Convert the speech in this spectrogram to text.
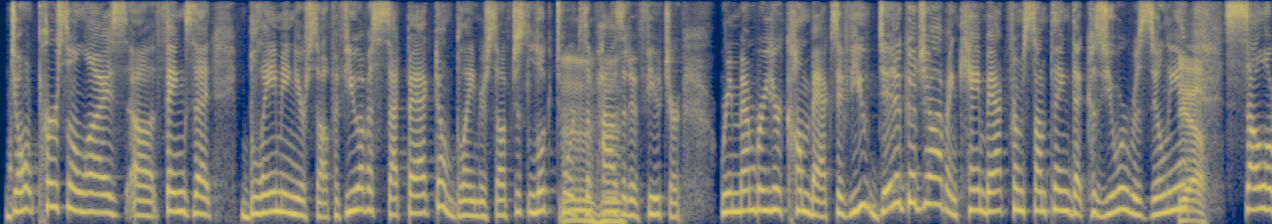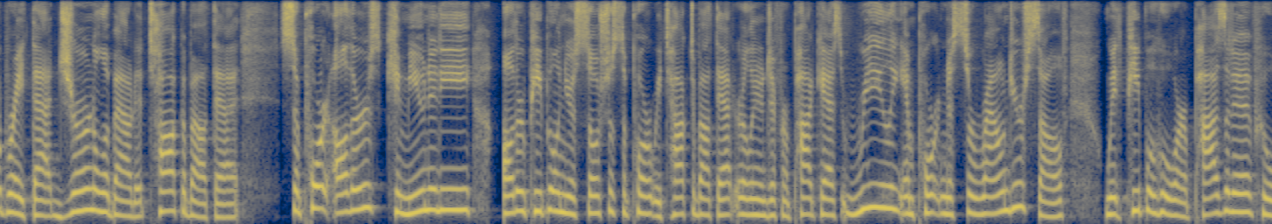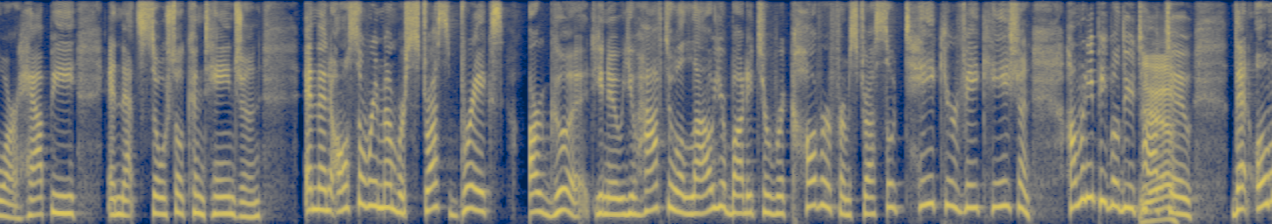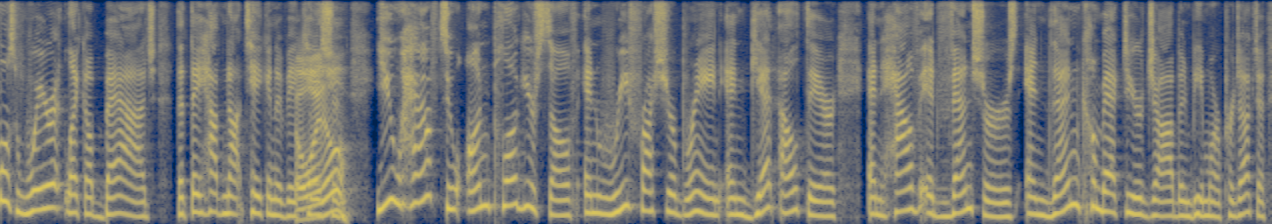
don't personalize uh, things that blaming yourself. If you have a setback, don't blame yourself. Just look towards Mm-hmm. the positive future. Remember your comebacks. If you did a good job and came back from something that because you were resilient, Yeah. celebrate that, journal about it, talk about that. Support others, community, other people in your social support. We talked about that earlier in a different podcasts. Really important to surround yourself with people who are positive, who are happy, and that social contagion. And then also remember, stress breaks are good. You know, you have to allow your body to recover from stress. So take your vacation. How many people do you talk Yeah. to that almost wear it like a badge that they have not taken a vacation? Oh, I know. You have to unplug yourself and refresh your brain and get out there and have adventures and then come back to your job and be more productive.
